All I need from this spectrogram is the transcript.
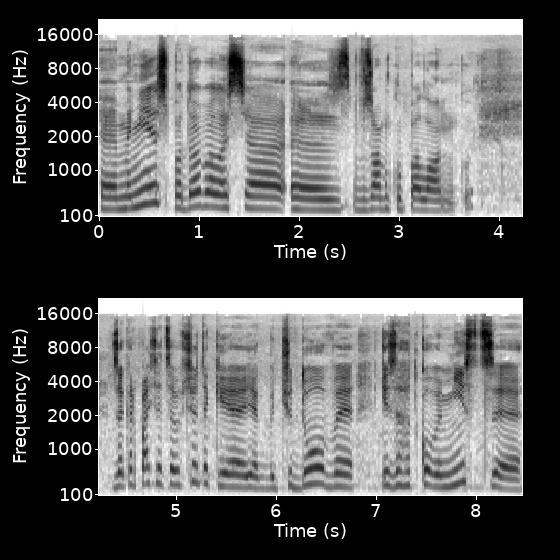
Е, Мені сподобалося е, в замку Паланку. Закарпаття це все таке якби чудове, якесь загадкове місце,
